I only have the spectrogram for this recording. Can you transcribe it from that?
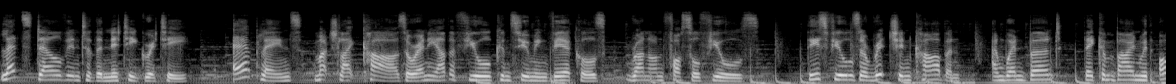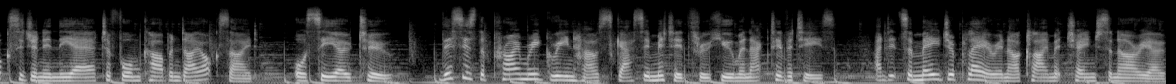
Let's delve into the nitty-gritty. Airplanes, much like cars or any other fuel-consuming vehicles, run on fossil fuels. These fuels are rich in carbon, and when burnt, they combine with oxygen in the air to form carbon dioxide, or CO2. This is the primary greenhouse gas emitted through human activities, and it's a major player in our climate change scenario.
